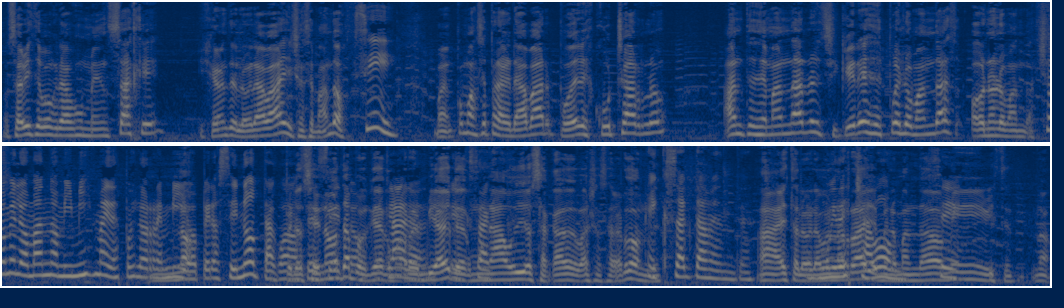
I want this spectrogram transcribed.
O sea, viste, vos grabás un mensaje y generalmente lo grabás y ya se mandó. Sí, Bueno, ¿cómo hacer para grabar, poder escucharlo antes de mandarlo? Y si querés, después lo mandás o no lo mandás. yo me lo mando a mí misma y después lo reenvío, No. pero se nota cuando Pero se nota esto. porque queda como reenviado y queda como un audio sacado de vaya a saber dónde. Exactamente. Ah, esta lo grabó en la radio, me chabón, lo mandaba sí. a mí, ¿viste? No.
